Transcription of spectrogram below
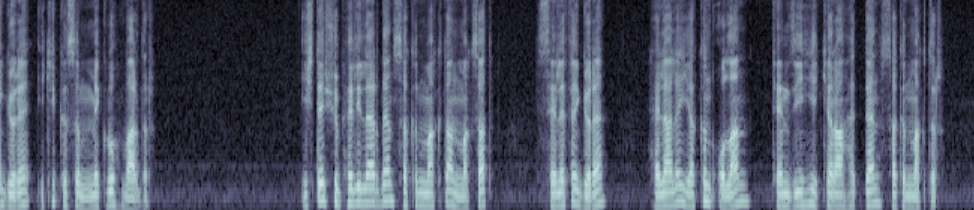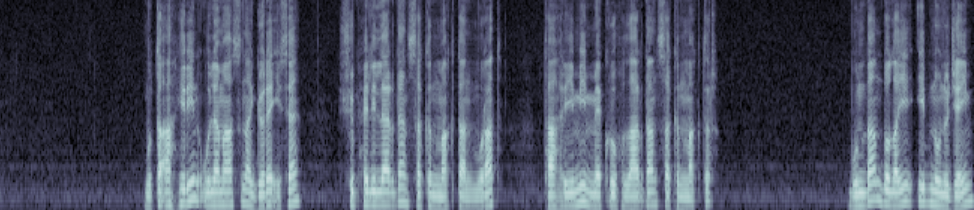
göre iki kısım mekruh vardır. İşte şüphelilerden sakınmaktan maksat, selefe göre helale yakın olan tenzihi kerahetten sakınmaktır. Mutaahhirin ulemasına göre ise şüphelilerden sakınmaktan murat, tahrimi mekruhlardan sakınmaktır. Bundan dolayı İbn-i Nüceym,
